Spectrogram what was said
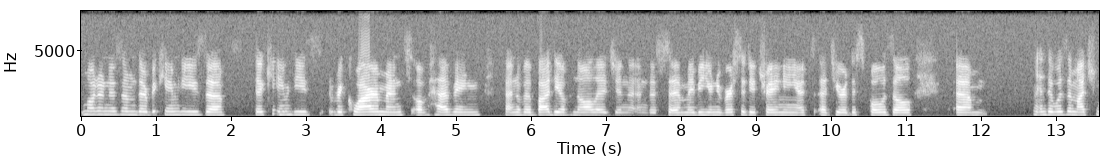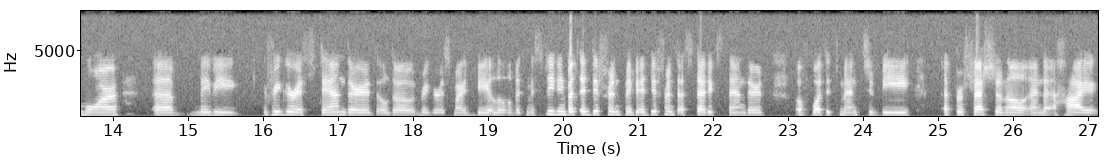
modernism, there became these uh, there came these requirements of having kind of a body of knowledge and, and this uh, maybe university training at, at your disposal. Um, and there was a much more uh, maybe rigorous standard, although rigorous might be a little bit misleading, but a different, maybe a different aesthetic standard of what it meant to be a professional and a high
